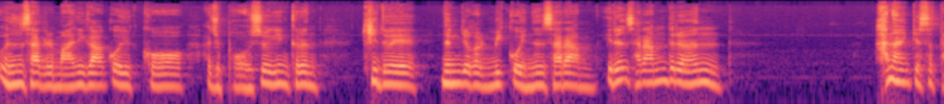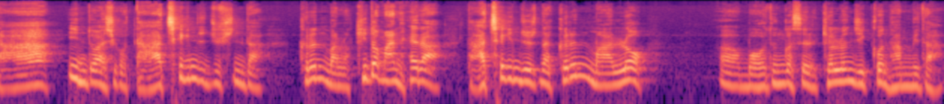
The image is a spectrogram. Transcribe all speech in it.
은사를 많이 갖고 있고 아주 보수적인 그런 기도의 능력을 믿고 있는 사람 이런 사람들은 하나님께서 다 인도하시고 다 책임져 주신다 그런 말로 기도만 해라 다 책임져 주신다 그런 말로 어, 모든 것을 결론짓곤 합니다.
